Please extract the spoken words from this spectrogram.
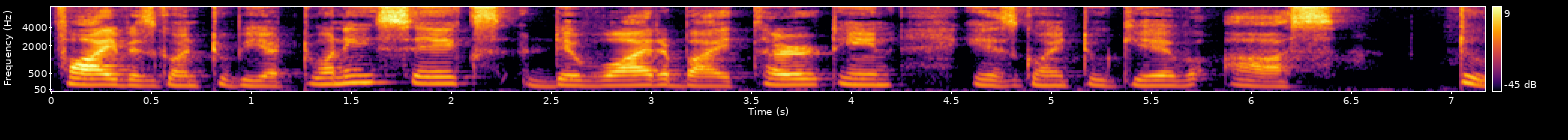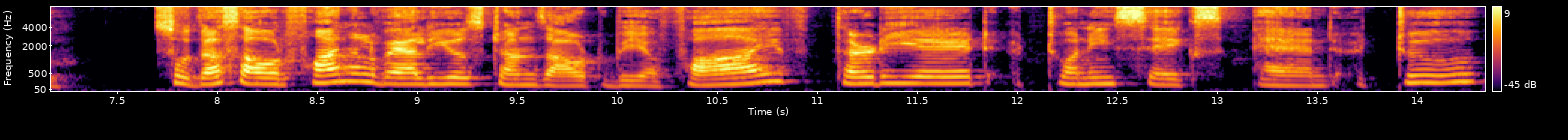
5 is going to be a 26 divided by 13 is going to give us 2. So thus our final values turns out to be a 5, 38, 26 and 2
